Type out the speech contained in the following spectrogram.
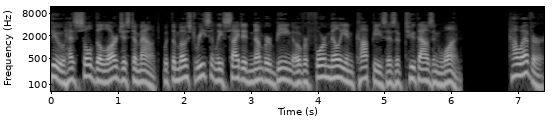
II has sold the largest amount, with the most recently cited number being over 4 million copies as of 2001. However,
